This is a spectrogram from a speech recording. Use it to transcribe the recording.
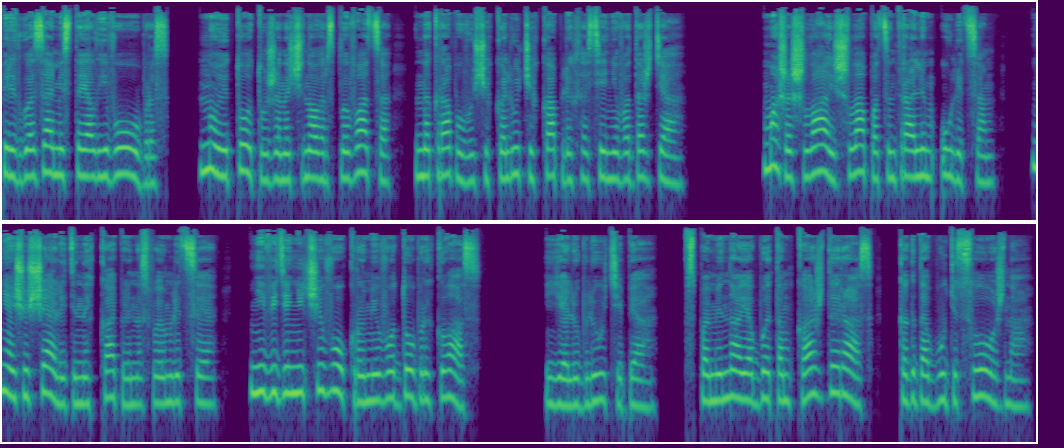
Перед глазами стоял его образ, но и тот уже начинал расплываться в накрапывающих колючих каплях осеннего дождя. Маша шла и шла по центральным улицам, не ощущая ледяных капель на своем лице, не видя ничего, кроме его добрых глаз. «Я люблю тебя», вспоминая об этом каждый раз, когда будет сложно.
